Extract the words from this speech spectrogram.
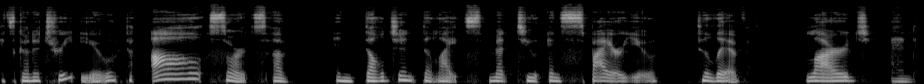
it's going to treat you to all sorts of indulgent delights meant to inspire you to live large and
